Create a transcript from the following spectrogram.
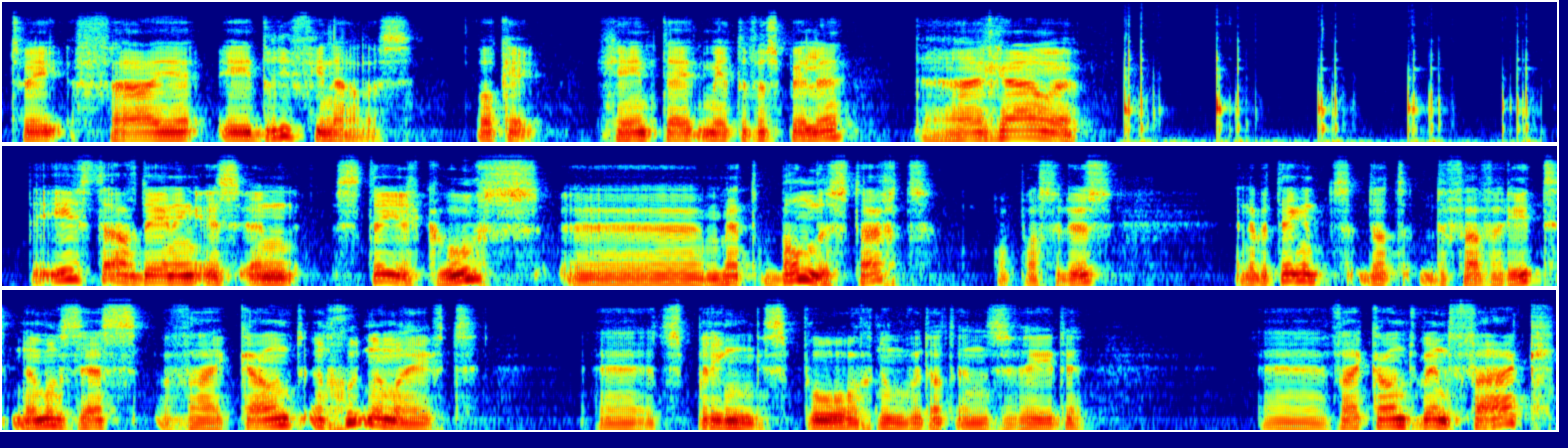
twee fraaie E3-finales. Oké, geen tijd meer te verspillen, daar gaan we. De eerste afdeling is een steerkoers uh, met bandenstart, oppassen dus. En dat betekent dat de favoriet, nummer 6, Viscount, een goed nummer heeft. Uh, het springspoor noemen we dat in Zweden. Uh, Viscount wint vaak,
